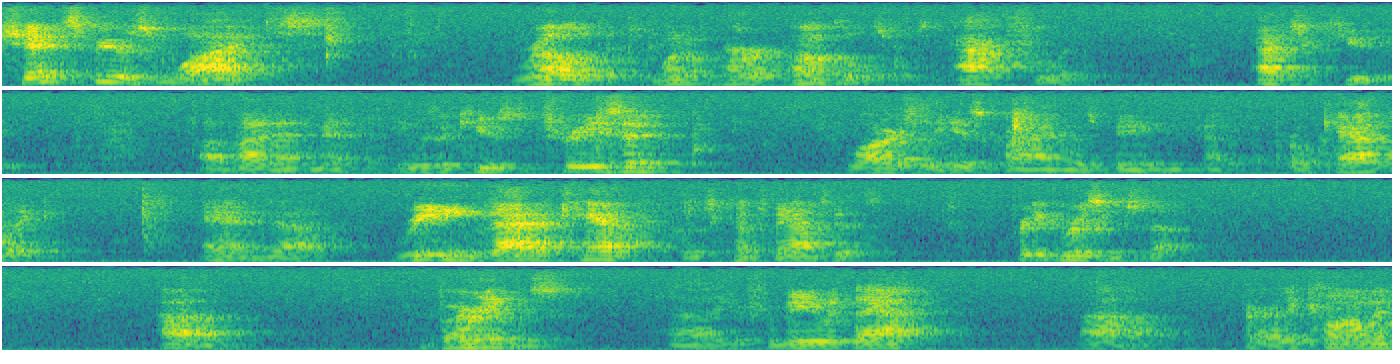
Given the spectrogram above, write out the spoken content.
Shakespeare's wife's relative, one of her uncles, was actually executed uh, by that method. He was accused of treason. Largely his crime was being kind of pro-Catholic. And uh, reading that account, which comes down to it's pretty gruesome stuff. Uh, burnings, uh, you're familiar with that. Uh, fairly common.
